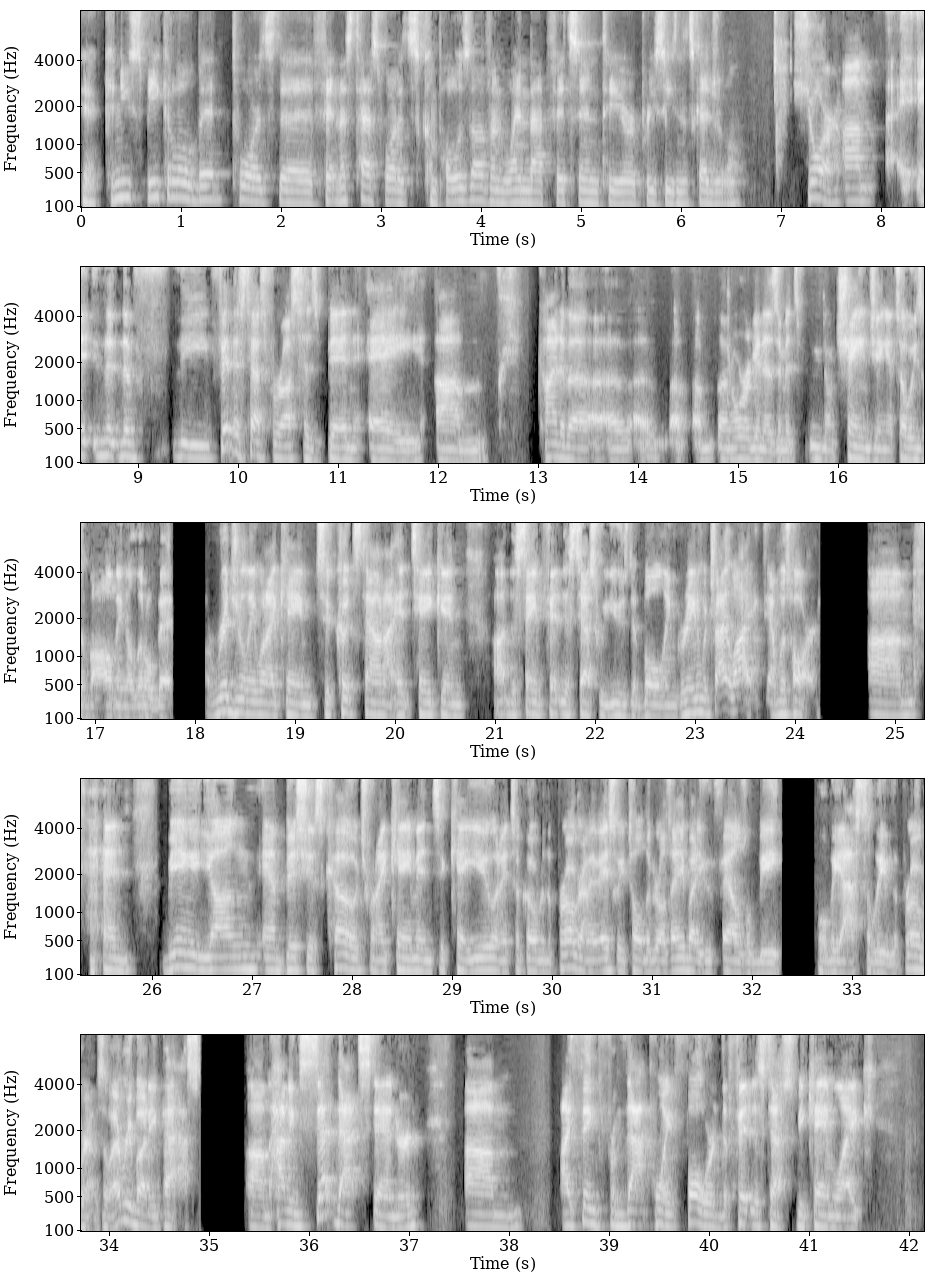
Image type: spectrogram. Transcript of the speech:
Yeah. Can you speak a little bit towards the fitness test, what it's composed of, and when that fits into your preseason schedule? Sure. Um, it, the, the, the fitness test for us has been a um, kind of a, a, a, an organism. It's you know changing. It's always evolving a little bit. Originally, when I came to Kutztown, I had taken uh, the same fitness test we used at Bowling Green, which I liked and was hard. Um, and being a young, ambitious coach, when I came into KU and I took over the program, I basically told the girls anybody who fails will be will be asked to leave the program. So everybody passed. Um, having set that standard, um, I think from that point forward, the fitness test became like,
